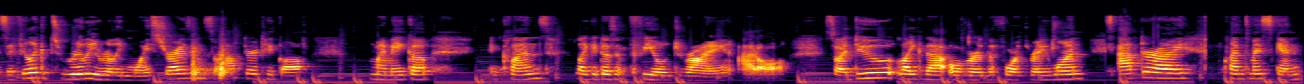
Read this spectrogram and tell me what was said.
is I feel like it's really, really moisturizing. So after I take off my makeup and cleanse like it doesn't feel drying at all so I do like that over the fourth ray one after I cleanse my skin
